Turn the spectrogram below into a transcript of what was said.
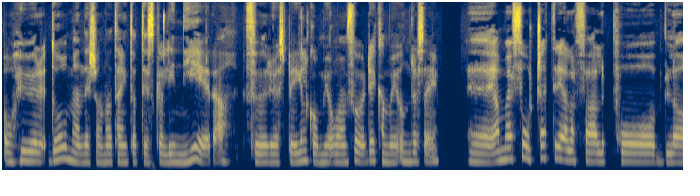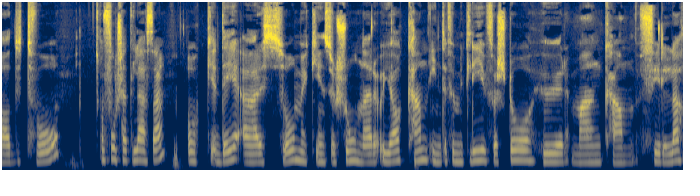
Och hur då människan har tänkt att det ska linjera, för spegeln kommer ju ovanför, det kan man ju undra sig. Ja, men jag fortsätter i alla fall på blad två och fortsatte läsa. Och det är så mycket instruktioner och jag kan inte för mitt liv förstå hur man kan fylla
